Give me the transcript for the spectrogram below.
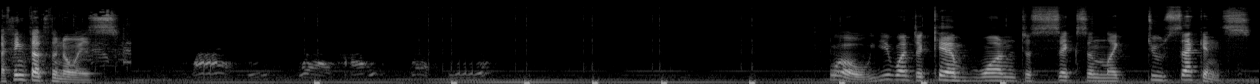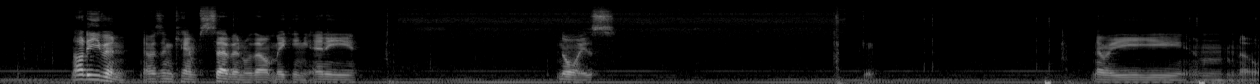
I think that's the noise. Whoa, you went to cam 1 to 6 in like 2 seconds. Not even. I was in cam 7 without making any noise. Okay. Now we... Um, no.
